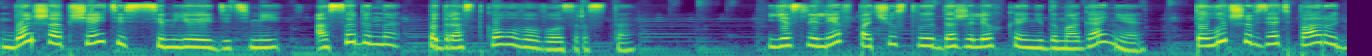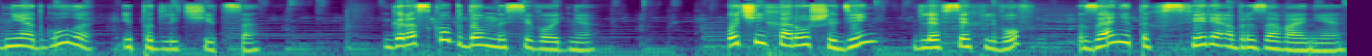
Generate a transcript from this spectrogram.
Больше общайтесь с семьей и детьми, особенно подросткового возраста. Если лев почувствует даже легкое недомогание, то лучше взять пару дней отгула и подлечиться. Гороскоп «Дом» на сегодня. Очень хороший день для всех львов, занятых в сфере образования.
